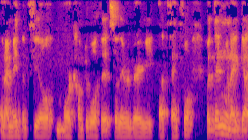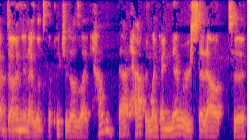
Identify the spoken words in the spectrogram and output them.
And I made them feel more comfortable with it. So they were very uh, thankful. But then when I got done and I looked at the pictures, I was like, how did that happen? Like, I never set out to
